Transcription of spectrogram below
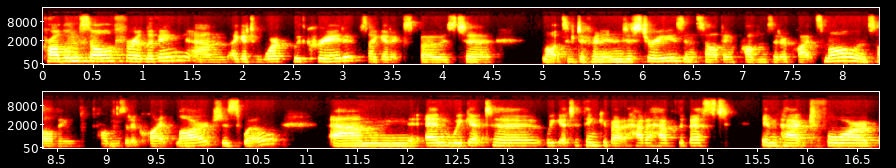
problem solve for a living. Um, I get to work with creatives. I get exposed to lots of different industries and solving problems that are quite small and solving problems that are quite large as well. Um, and we get to we get to think about how to have the best impact for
